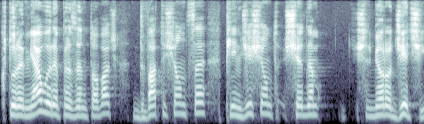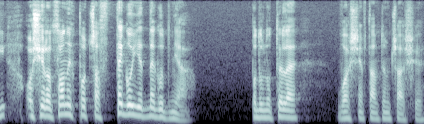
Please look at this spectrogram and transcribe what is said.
które miały reprezentować 2057 siedmioro dzieci osieroconych podczas tego jednego dnia. Podobno tyle właśnie w tamtym czasie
